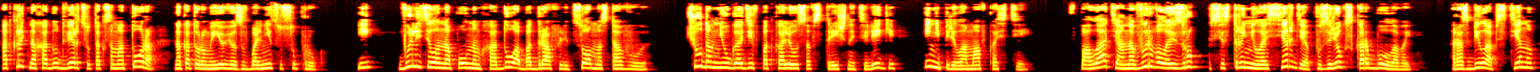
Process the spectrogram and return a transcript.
открыть на ходу дверцу таксомотора, на котором ее вез в больницу супруг, и вылетела на полном ходу, ободрав лицо мостовую, чудом не угодив под колеса встречной телеги и не переломав костей палате она вырвала из рук сестры милосердия пузырек с карболовой, разбила об стену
